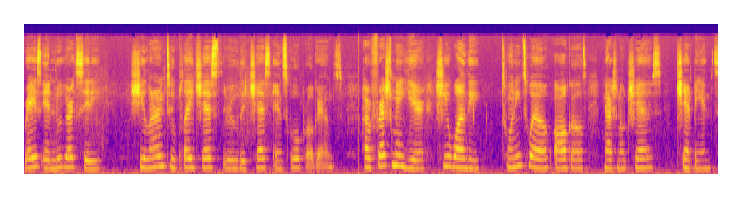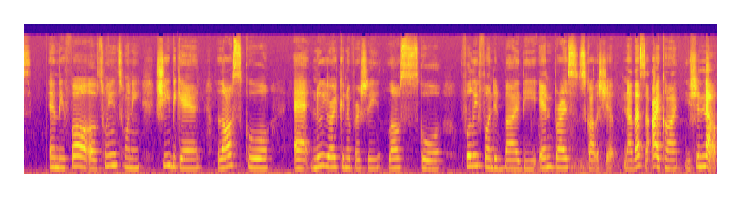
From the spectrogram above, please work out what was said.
Raised in New York City, she learned to play chess through the chess and school programs. Her freshman year, she won the 2012 All Girls National Chess Champions. In the fall of 2020, she began law school at New York University Law School, fully funded by the AnBryce Scholarship. Now that's an icon, you should know.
